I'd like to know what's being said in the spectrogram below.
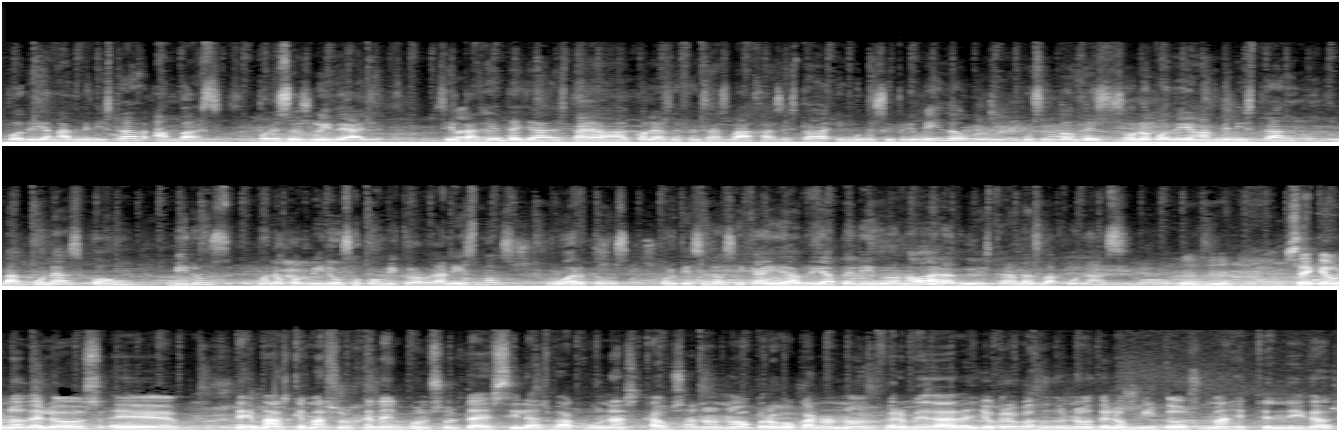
podrían administrar ambas. Por eso es lo ideal. Si el paciente ya está con las defensas bajas, está inmunosuprimido, pues entonces solo podrían administrar vacunas con virus, bueno, con virus o con microorganismos muertos, porque si no sí que ahí habría peligro ¿no? al administrar las vacunas. Sé que uno de los eh, temas que más surgen en consulta es si las vacunas causan o no, provocan o no enfermedades. Yo creo que es uno de los mitos más extendidos.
